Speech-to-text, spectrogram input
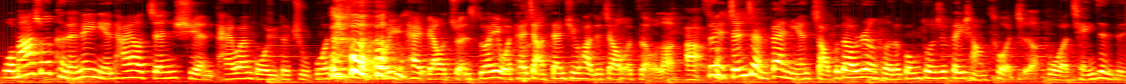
我妈说，可能那一年她要甄选台湾国语的主播，但是我国语太标准，所以我才讲三句话就叫我走了啊。所以整整半年找不到任何的工作是非常挫折。我前一阵子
